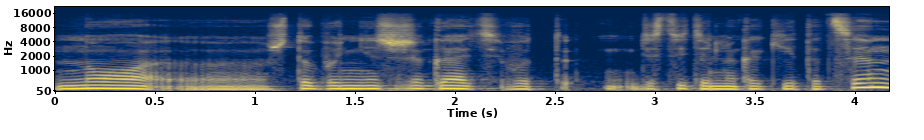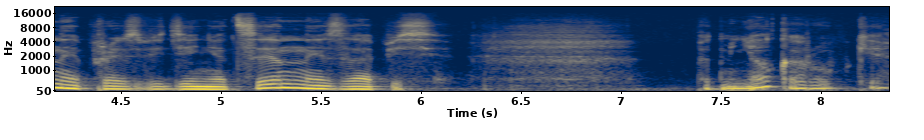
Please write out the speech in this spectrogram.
но э, чтобы не сжигать вот действительно какие-то ценные произведения, ценные записи, подменял коробки.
